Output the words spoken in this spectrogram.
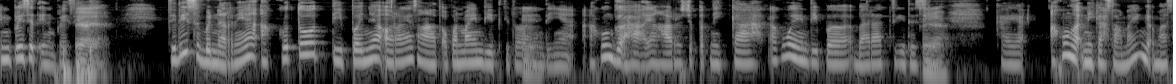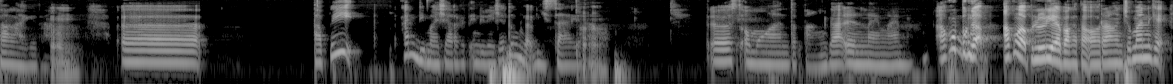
implicit implicit. Ya, ya. Jadi sebenarnya aku tuh tipenya orangnya sangat open minded gitu lah Hmm. intinya. Aku nggak yang harus cepet nikah. Aku yang tipe barat gitu sih. Iya. Kayak aku nggak nikah selamanya nggak masalah gitu. Mm. eh tapi kan di masyarakat Indonesia tuh nggak bisa gitu. Heeh. Terus omongan tetangga dan lain-lain. Aku nggak aku nggak peduli apa kata orang. Cuman kayak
